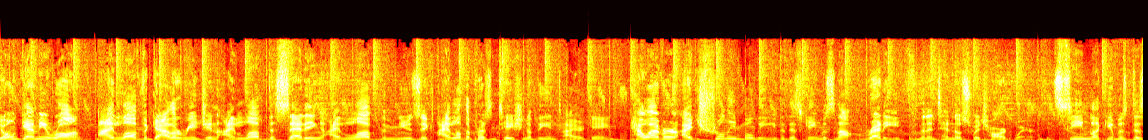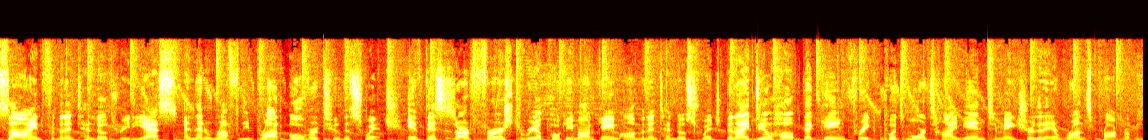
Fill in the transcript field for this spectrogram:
Don't get me wrong, I love the Galar region, I love the setting, I love the music, I love the presentation of the entire game. However, I truly believe that this game was not ready for the Nintendo Switch hardware. It seemed like it was designed for the Nintendo 3DS and then roughly brought over to the Switch. If this is our first real Pokemon game on the Nintendo Switch, then I do hope that Game Freak puts more time in to make sure that it runs properly.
